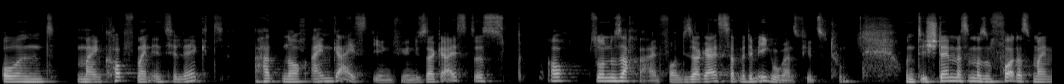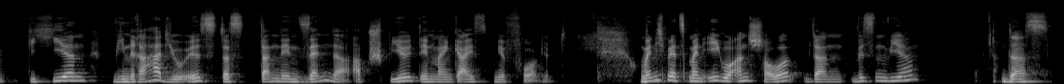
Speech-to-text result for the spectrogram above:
und mein Kopf, mein Intellekt hat noch einen Geist irgendwie. Und dieser Geist ist auch so eine Sache einfach. Und dieser Geist hat mit dem Ego ganz viel zu tun. Und ich stelle mir das immer so vor, dass mein Gehirn wie ein Radio ist, das dann den Sender abspielt, den mein Geist mir vorgibt. Und wenn ich mir jetzt mein Ego anschaue, dann wissen wir, dass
